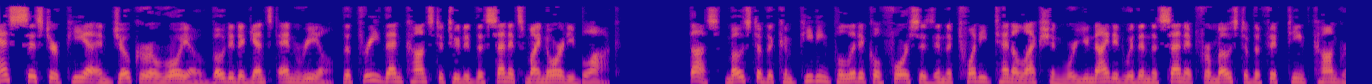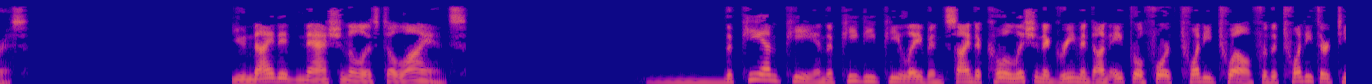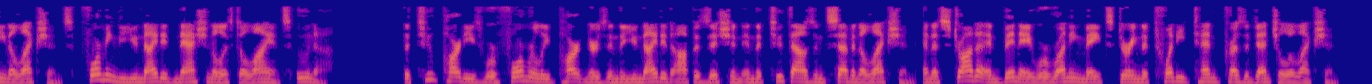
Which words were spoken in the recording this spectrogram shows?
sister Pia and Joker Arroyo voted against Enrile. The three then constituted the Senate's minority bloc. Thus, most of the competing political forces in the 2010 election were united within the Senate for most of the 15th Congress. United Nationalist Alliance the PMP and the PDP-Laban signed a coalition agreement on April 4, 2012 for the 2013 elections, forming the United Nationalist Alliance UNA. The two parties were formerly partners in the United Opposition in the 2007 election, and Estrada and Binay were running mates during the 2010 presidential election.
